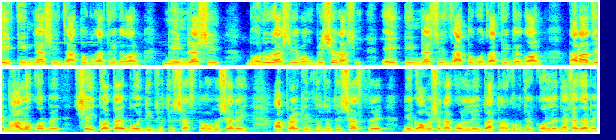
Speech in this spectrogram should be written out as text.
এই তিন রাশি জাতক জাতিকাগণ মীন রাশি ধনুরাশি এবং বৃষ রাশি। এই তিন রাশি জাতক ও জাতিকাগণ তারা যে ভালো করবে সেই কথায় বৈদিক জ্যোতিষশাস্ত্র অনুসারেই আপনার কিন্তু জ্যোতিষশাস্ত্রে নিয়ে গবেষণা করলেই বা তর্কবিতর্ক করলে দেখা যাবে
